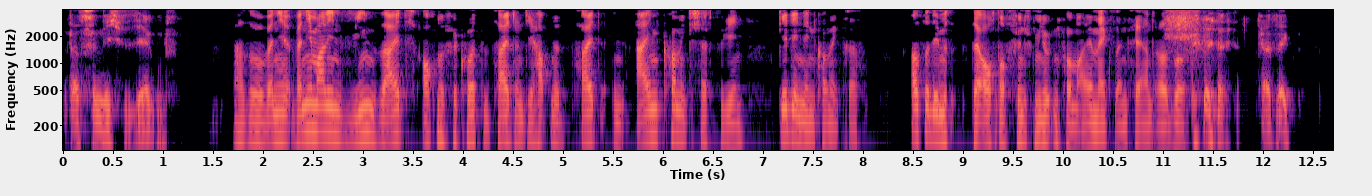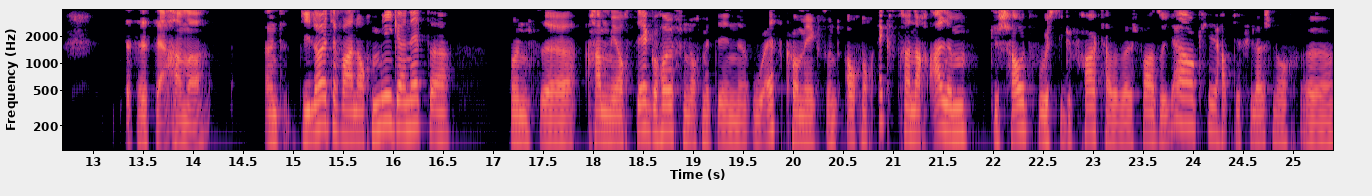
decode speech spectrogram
das finde ich sehr gut. Also, wenn ihr, wenn ihr mal in Wien seid, auch nur für kurze Zeit und ihr habt eine Zeit, in ein Comic-Geschäft zu gehen, geht in den Comic-Treff. Außerdem ist der auch noch fünf Minuten vom IMAX entfernt, also. Perfekt. Es ist der Hammer. Und die Leute waren auch mega nett da und äh, haben mir auch sehr geholfen noch mit den US-Comics und auch noch extra nach allem geschaut, wo ich sie gefragt habe, weil ich war so, ja, okay, habt ihr vielleicht noch äh,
